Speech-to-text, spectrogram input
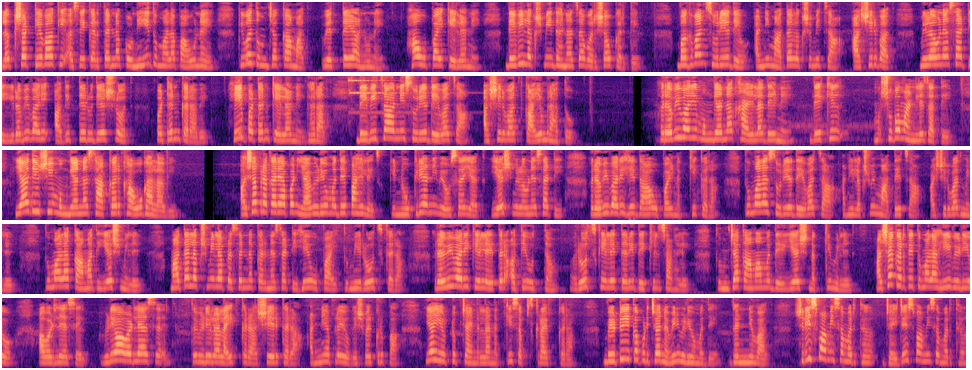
लक्षात ठेवा की असे करताना कोणीही तुम्हाला पाहू नये किंवा तुमच्या कामात व्यत्यय आणू नये. हा उपाय केल्याने देवी लक्ष्मी धनाचा वर्षाव करते. भगवान सूर्यदेव आणि माता लक्ष्मीचा आशीर्वाद मिळवण्यासाठी रविवारी आदित्य हृदय श्रोत पठन करावे. हे पठन केल्याने घरात देवीचा आणि सूर्यदेवाचा आशीर्वाद कायम राहतो. रविवारी मुंग्यांना खायला देणे देखील शुभ मानले जाते. या दिवशी मुंग्यांना साखर खाऊ घालावी. अशा प्रकारे आपण या व्हिडिओमध्ये पाहिलेच की नोकरी आणि व्यवसायात यश मिळवण्यासाठी रविवारी हे दहा उपाय नक्की करा. तुम्हाला सूर्यदेवाचा आणि लक्ष्मी मातेचा आशीर्वाद मिळेल. तुम्हाला कामात यश मिळेल. माता लक्ष्मीला प्रसन्न करण्यासाठी हे उपाय तुम्ही रोज करा. रविवारी केले तर अतिउत्तम रोज केले तरी देखील चांगले. तुमच्या कामामध्ये यश नक्की मिळेल. आशा करते तुम्हाला ही व्हिडिओ आवडली असेल. व्हिडिओ आवडले असेल तर व्हिडिओला लाईक करा शेअर करा आणि आपल्या योगेश्वर कृपा या यूट्यूब चॅनलला नक्की सबस्क्राईब करा. भेटू एका पुढच्या नवीन व्हिडिओमध्ये. धन्यवाद. श्री स्वामी समर्थ. जय जय स्वामी समर्थ.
